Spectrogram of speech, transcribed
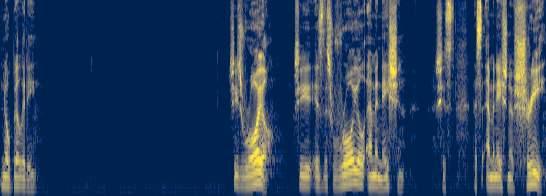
nobility. She's royal. She is this royal emanation. She's this emanation of Shri.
